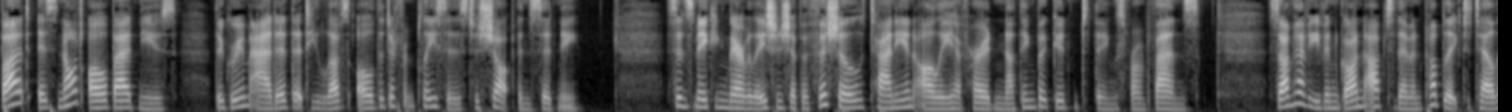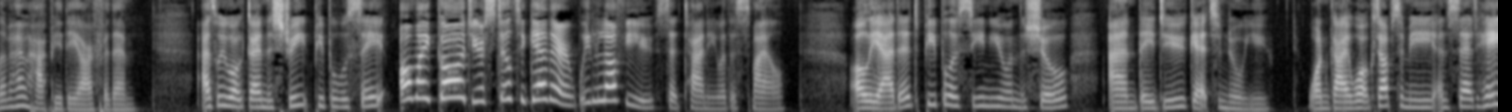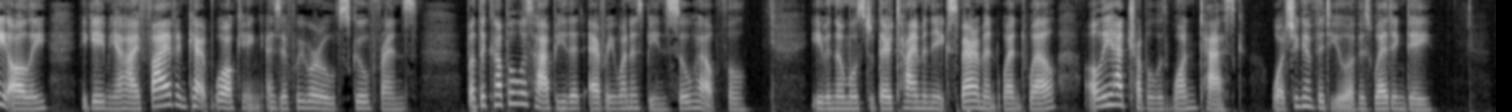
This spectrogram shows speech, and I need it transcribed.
But it's not all bad news. The groom added that he loves all the different places to shop in Sydney. Since making their relationship official, Tahnee and Ollie have heard nothing but good things from fans. Some have even gone up to them in public to tell them how happy they are for them. As we walk down the street, people will say, Oh my God, you're still together. We love you, said Tahnee with a smile. Ollie added, People have seen you on the show and they do get to know you. One guy walked up to me and said, Hey, Ollie. He gave me a high five and kept walking as if we were old school friends. But the couple was happy that everyone has been so helpful. Even though most of their time in the experiment went well, Ollie had trouble with one task watching a video of his wedding day.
